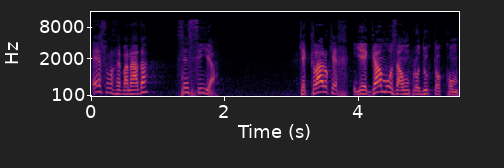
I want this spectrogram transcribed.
é uma rebanada sencilla. Que claro que chegamos a um produto com,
